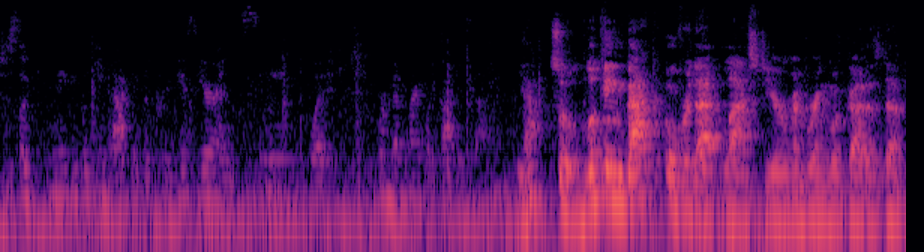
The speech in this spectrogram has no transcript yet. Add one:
Just look, maybe looking back at the previous year and seeing what, remembering what God has done. Yeah. So looking back over that last year, remembering what God has done.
